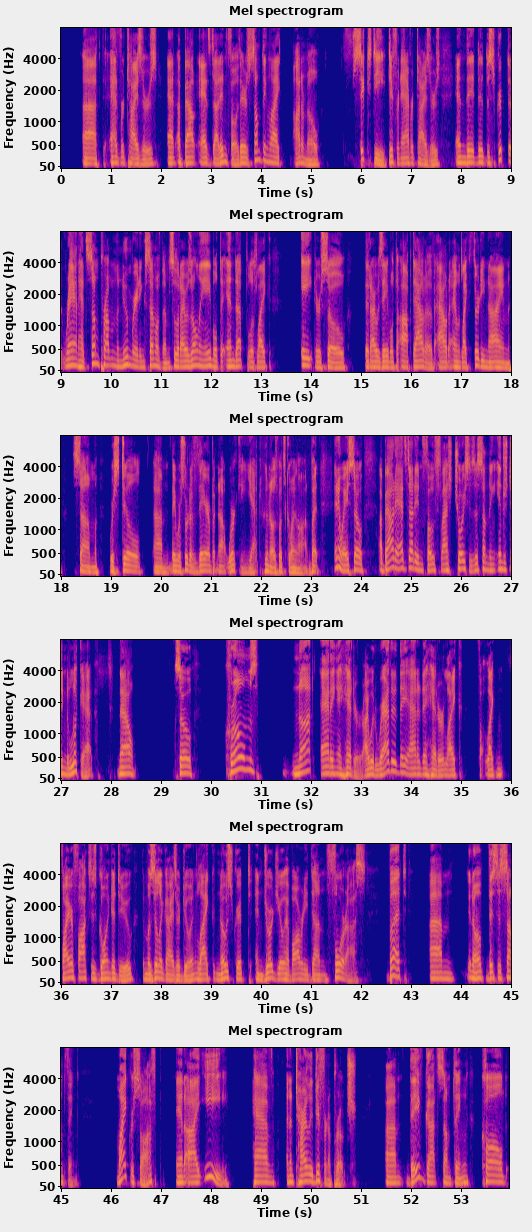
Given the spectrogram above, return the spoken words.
uh, advertisers at aboutads.info. There's something like, I don't know, 60 different advertisers. And the, the, the script that ran had some problem enumerating some of them so that I was only able to end up with like eight or so that I was able to opt out of out and like 39 some were still um, they were sort of there but not working yet. Who knows what's going on? But anyway, so about ads.info slash choices is something interesting to look at. Now, so Chrome's not adding a header. I would rather they added a header like like Firefox is going to do, the Mozilla guys are doing, like NoScript and Giorgio have already done for us. But um, you know, this is something. Microsoft and IE have an entirely different approach. Um, they've got something called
